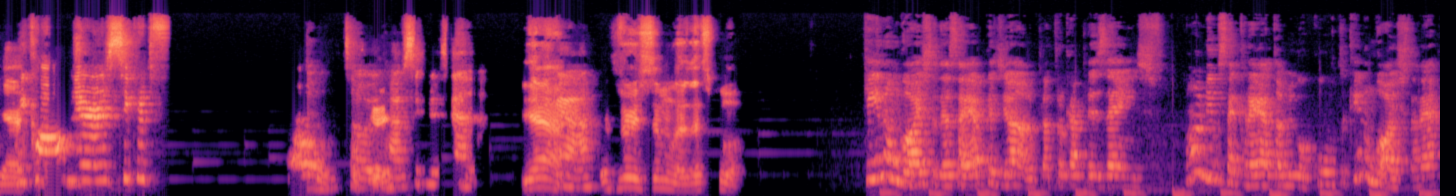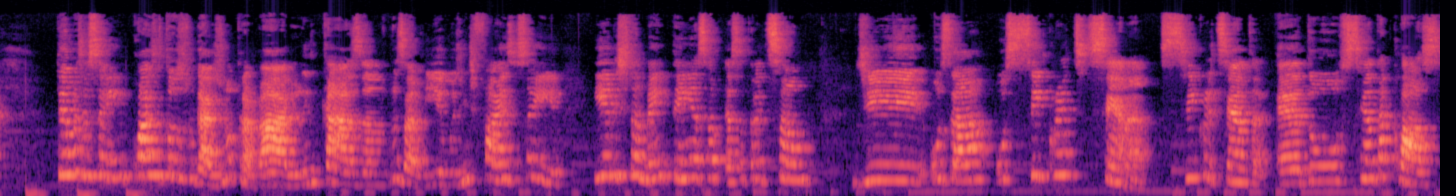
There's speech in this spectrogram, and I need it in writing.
Yeah. We call here secret. Oh, So okay. you have secret Santa. Yeah, Yeah. it's very similar. That's cool. Quem não gosta dessa época de ano para trocar presentes? Um amigo secreto, amigo oculto, quem não gosta, né? Temos isso aí em quase todos os lugares, no trabalho, em casa, nos amigos, a gente faz isso aí. E eles também têm essa, essa tradição de usar o Secret Santa. Secret Santa é do Santa Claus,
